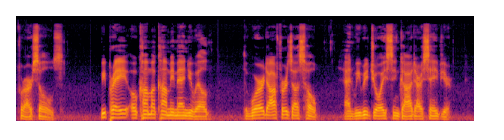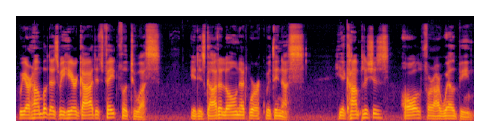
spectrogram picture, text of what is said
for our souls. We pray, O come, O come, Emmanuel. The Word offers us hope, and we rejoice in God our Saviour. We are humbled as we hear God is faithful to us. It is God alone at work within us. He accomplishes all for our well being.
